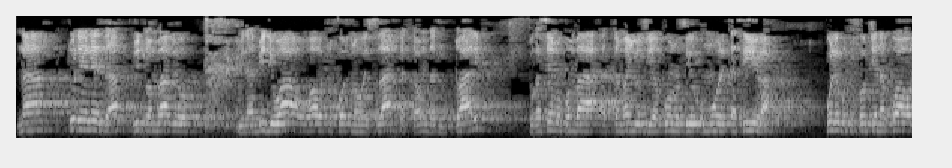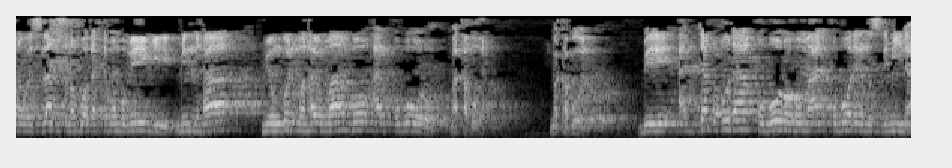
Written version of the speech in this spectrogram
Na tulieleza vitu ambavyo vinabidi wao wao tofauti na waislamu katika umda tutalib tukasema kwamba atamayuz yakunu fi umuri kathira. Kule kutofautiana kwao na waislamu kunakuwa katika mambo mengi. Minha miongoni mwa hayo mambo alquburu makaburi. Makaburi. Bi an tab'uda quburuhum an quburi almuslimina.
